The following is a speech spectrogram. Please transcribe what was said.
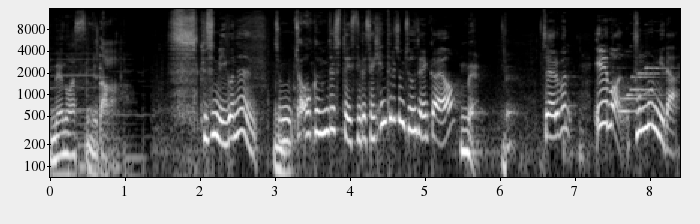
내놓았습니다. 교수님, 이거는 좀 조금 힘들 수도 있으니까 제가 힌트를 좀 줘도 될까요? 네. 네. 자, 여러분, 1번, 군무입니다.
